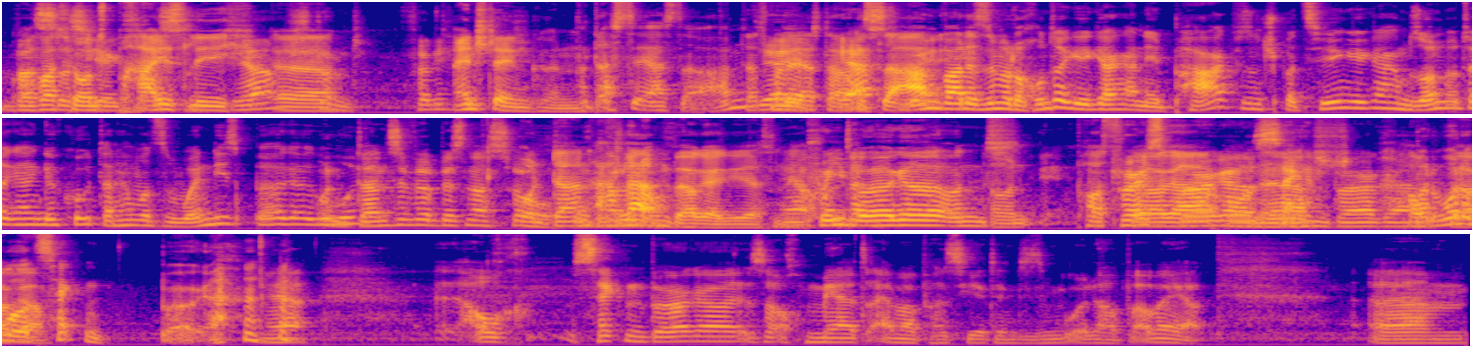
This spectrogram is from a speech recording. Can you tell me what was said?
was, das wir uns preislich. Ja, äh, stimmt. Völlig einstellen können. War das der erste Abend? Das Ja, war der erste erst- Abend. erste Abend war, da sind wir doch runtergegangen an den Park, wir sind spazieren gegangen, haben Sonnenuntergang geguckt, dann haben wir uns einen Wendy's Burger geholt. Und dann sind wir bis nach Seoul. Und dann Ach, haben wir noch einen Burger gegessen. Ja. Pre-Burger und, Und First Postburger Burger, und Second Burger. Aber what about Second Burger? Ja. Auch Second Burger ist auch mehr als einmal passiert in diesem Urlaub, aber ja. Ähm,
